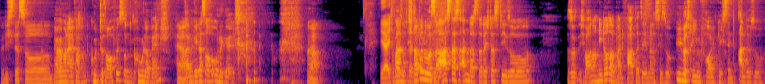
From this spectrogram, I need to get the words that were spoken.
würde ich das so, ja, wenn man einfach gut drauf ist und ein cooler Mensch, Ja. dann geht das auch ohne Geld. ja. Ja, ich Aber versuche ich glaube, in den USA ist das anders, dadurch, dass die so. Also, ich war noch nie dort, aber mein Vater erzählt mir, dass die so übertrieben freundlich sind, alle so.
